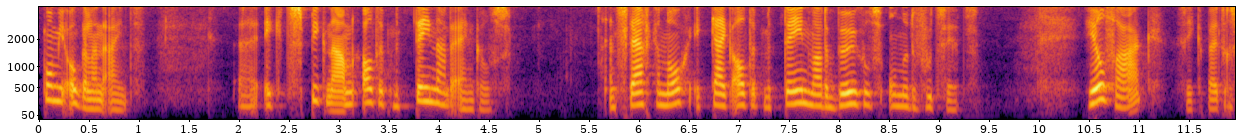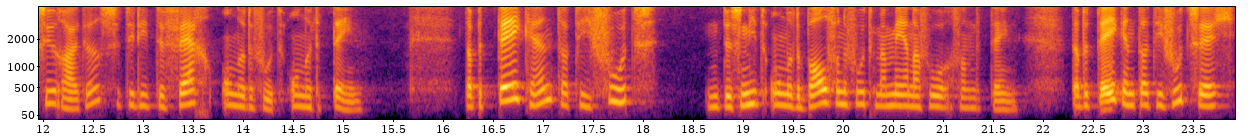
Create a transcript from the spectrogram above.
kom je ook al een eind. Uh, ik spiek namelijk altijd meteen naar de enkels. En sterker nog, ik kijk altijd meteen waar de beugels onder de voet zit. Heel vaak zeker bij dressuurruiters, zitten die te ver onder de voet, onder de teen. Dat betekent dat die voet, dus niet onder de bal van de voet, maar meer naar voren van de teen. Dat betekent dat die voet zich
